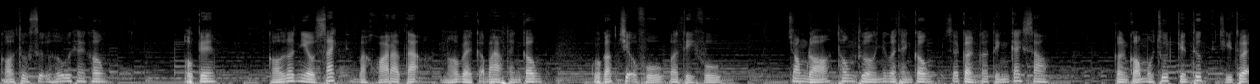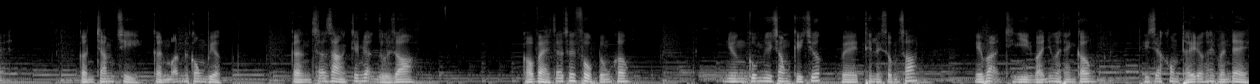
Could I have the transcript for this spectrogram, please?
có thực sự hữu ích hay không? Ok, có rất nhiều sách và khóa đào tạo nói về các bài học thành công của các triệu phú và tỷ phú. Trong đó, thông thường những người thành công sẽ cần các tính cách sau. Cần có một chút kiến thức, trí tuệ, cần chăm chỉ, cần mẫn với công việc, cần sẵn sàng chấp nhận rủi ro. Có vẻ rất thuyết phục đúng không? Nhưng cũng như trong ký trước về thiên lịch sống sót, nếu bạn chỉ nhìn vào những người thành công thì sẽ không thấy được hết vấn đề.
